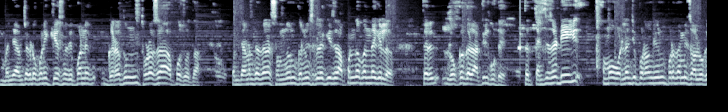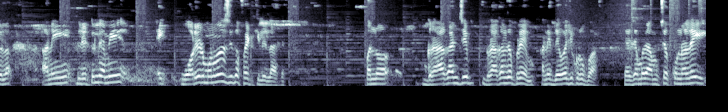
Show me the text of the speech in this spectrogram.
म्हणजे आमच्याकडे कोणी केस नव्हती पण घरातून थोडासा अपोज होता. पण त्यानंतर त्यांना समजून कन्व्हिन्स केलं की जर आपण जर बंद केलं तर लोक जातील कुठे? तर त्यांच्यासाठी मग वडिलांची परवानगी घेऊन परत आम्ही चालू केलं. आणि लिटरली आम्ही एक वॉरियर म्हणूनच इथं फाईट केलेलं आहे. पण ग्राहकांची ग्राहकांचं प्रेम आणि देवाची कृपा त्याच्यामध्ये आमच्या कुणालाही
